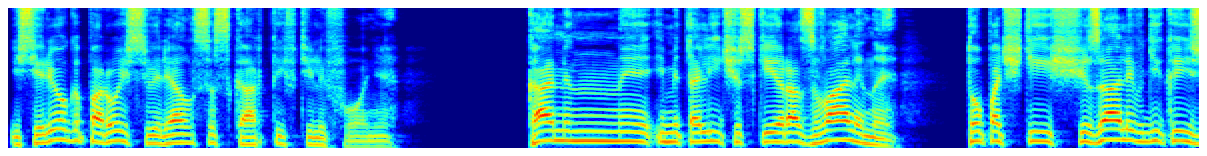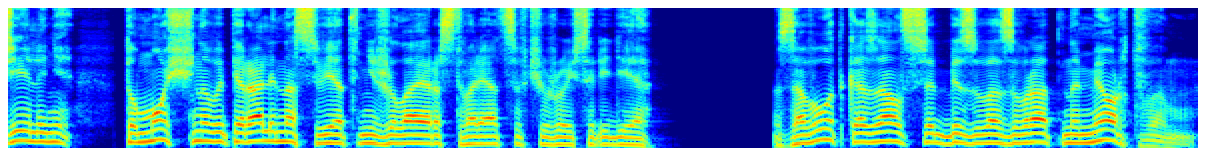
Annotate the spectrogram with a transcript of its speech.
и Серега порой сверялся с картой в телефоне. Каменные и металлические развалины то почти исчезали в дикой зелени, то мощно выпирали на свет, не желая растворяться в чужой среде. Завод казался безвозвратно мертвым,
